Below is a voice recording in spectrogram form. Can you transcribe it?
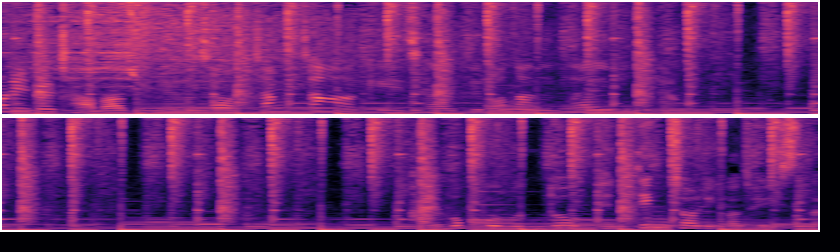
허리를 잡아주면서 짱짱하게 잘 늘어나는 타입이네요. 발목 부분도 밴딩 처리가 돼 있어요.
